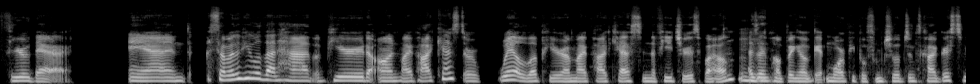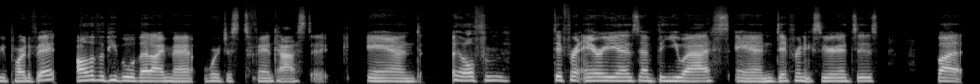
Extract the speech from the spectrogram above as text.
through there. And some of the people that have appeared on my podcast or will appear on my podcast in the future as well, mm-hmm. as I'm hoping I'll get more people from Children's Congress to be part of it. All of the people that I met were just fantastic and all from different areas of the US and different experiences. But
